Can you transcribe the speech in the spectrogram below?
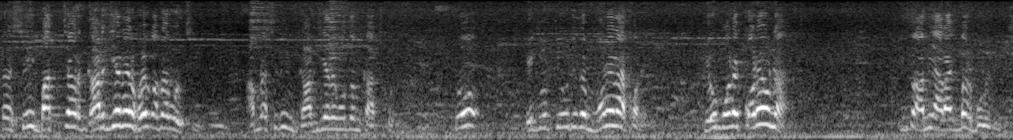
তাহলে সেই বাচ্চার গার্জিয়ানের হয়ে কথা বলছি। আমরা সেদিন গার্জিয়ানের মতন কাজ করি। তো এগুলো কেউ যদি মনে না করে, কেউ মনে করেও না, কিন্তু আমি আর একবার বলে দিচ্ছি।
